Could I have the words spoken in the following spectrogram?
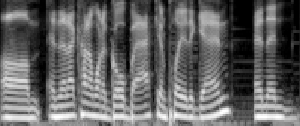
um, and then I kind of want to go back and play it again, and then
